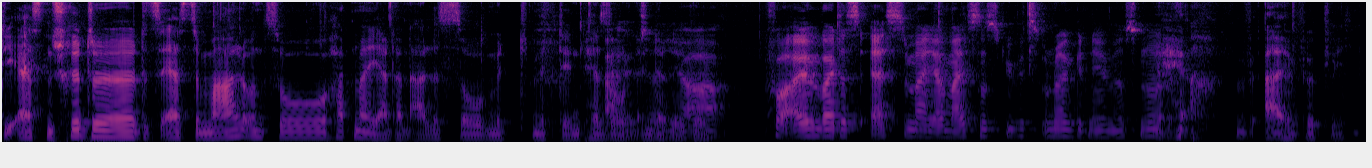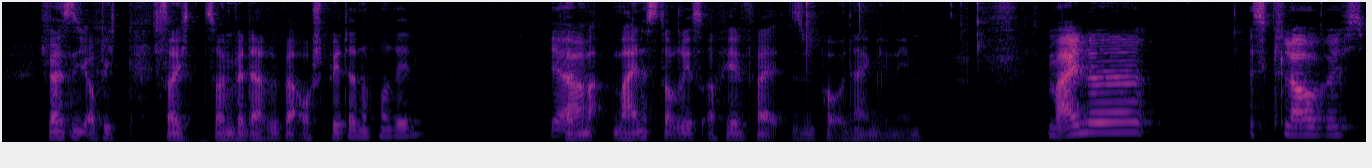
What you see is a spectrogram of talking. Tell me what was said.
die ersten Schritte, das erste Mal und so hat man ja dann alles so mit, mit den Personen in Alter, der Regel. ja. Vor allem, weil das erste Mal ja meistens übelst unangenehm ist, ne? Ja, ah, wirklich. Ich weiß nicht, ob ich, soll ich. Sollen wir darüber auch später nochmal reden? Weil Ja. ma- meine Story ist auf jeden Fall super unangenehm. Meine ist, glaube ich.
